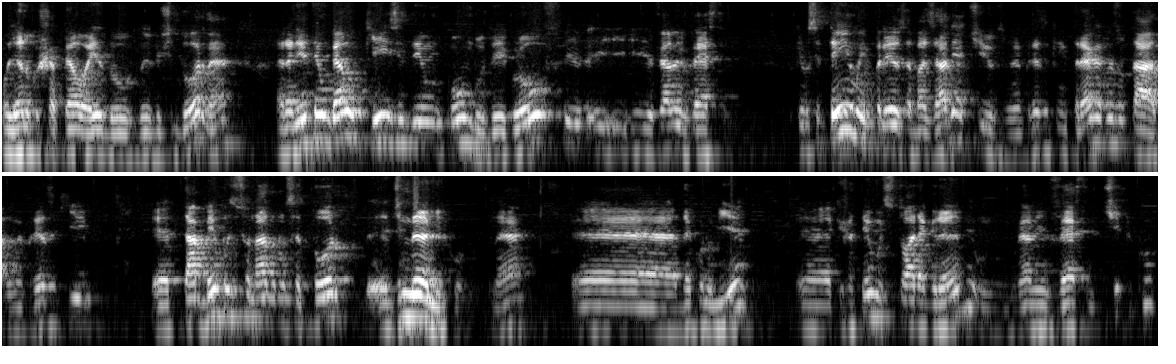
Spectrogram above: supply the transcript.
olhando para o chapéu aí do, do investidor, né, a Arania tem um belo case de um combo de growth e, e, e value investing. Porque você tem uma empresa baseada em ativos, uma empresa que entrega resultado, uma empresa que está é, bem posicionado no setor é, dinâmico né, é, da economia, que já tem uma história grande, um velho típico,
